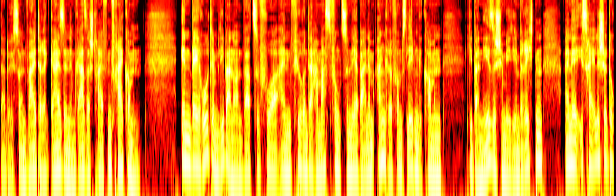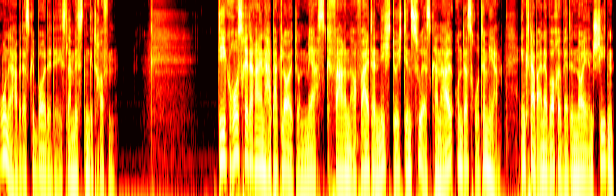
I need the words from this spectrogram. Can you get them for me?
Dadurch sollen weitere Geiseln im Gazastreifen freikommen. In Beirut im Libanon war zuvor ein führender Hamas-Funktionär bei einem Angriff ums Leben gekommen. Libanesische Medien berichten, eine israelische Drohne habe das Gebäude der Islamisten getroffen. Die Großreedereien Hapag-Lloyd und Maersk fahren auch weiter nicht durch den Suezkanal und das Rote Meer. In knapp einer Woche werde neu entschieden,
